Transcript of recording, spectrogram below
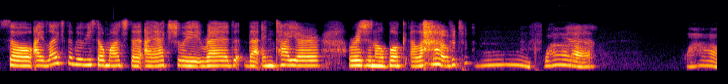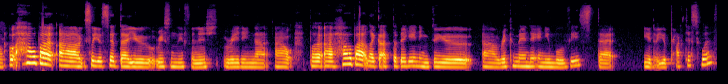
So I liked the movie so much that I actually read that entire original book aloud. Mm, wow. Yeah. Wow. How about uh? So you said that you recently finished reading that out, but uh, how about like at the beginning? Do you uh, recommend any movies that you know you practice with?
